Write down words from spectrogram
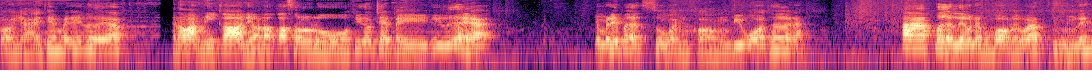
ก็ย้ายเทมไปได้เลยครับ ระหว่างนี้ก็เดี๋ยวเราก็โซโลที่เราเจ็ดไปเรื่อยๆฮะยังไม่ได้เปิดส่วนของบิววอเตอร์นะ ถ้าเปิดเร็วเนี่ยผมบอกเลยว่าเล่น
